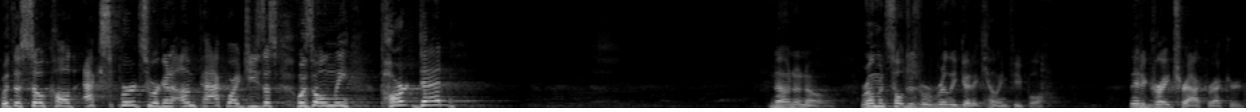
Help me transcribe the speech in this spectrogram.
with the so called experts who are going to unpack why Jesus was only part dead. No, no, no. Roman soldiers were really good at killing people. They had a great track record.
